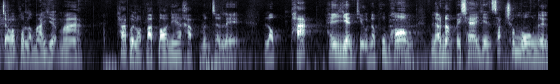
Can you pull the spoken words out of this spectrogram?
องจากว่าผลไม้เยอะมาก ถ้าเผื่อเราตัดตอนนี้ครับมันจะเละเราพักให้เย็นที่อุณหภูมิห้อง แล้วนำไปแช่เย็นสักชั่วโมงหนึ่ง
